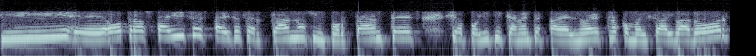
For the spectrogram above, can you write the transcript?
y eh, otros países, países cercanos, importantes geopolíticamente para el nuestro, como El Salvador,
